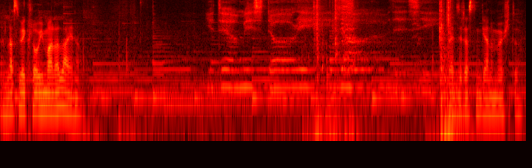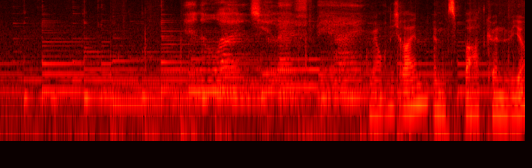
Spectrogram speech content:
Dann lassen wir Chloe mal alleine. Wenn sie das denn gerne möchte. Kommen wir auch nicht rein. Ins Bad können wir.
